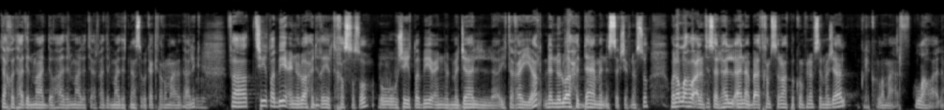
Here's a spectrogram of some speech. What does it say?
تأخذ هذه المادة وهذه المادة تعرف هذه المادة تناسبك أكثر وما إلى ذلك. فشيء طبيعي إنه الواحد يغير تخصصه. وشيء طبيعي إنه المجال يتغير لأنه الواحد دائما يستكشف نفسه وأنا الله أعلم تسأل هل أنا بعد خمس سنوات بكون في نفس المجال؟ أقول لك والله ما أعرف الله أعلم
